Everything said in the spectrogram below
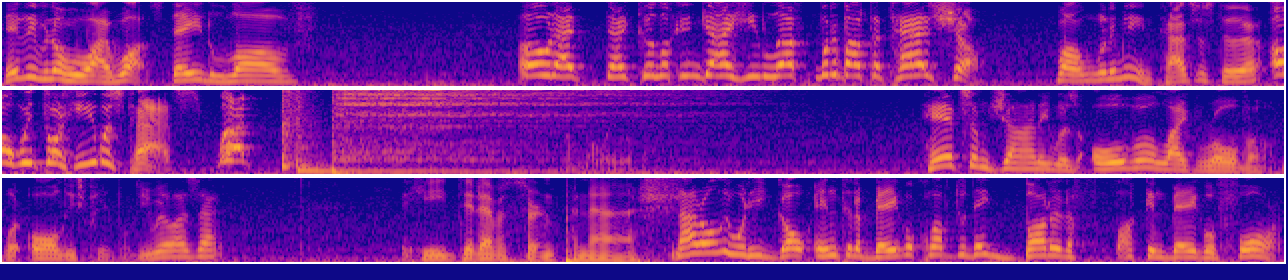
They didn't even know who I was. They love Oh, that, that good looking guy, he left. What about the Taz show? Well, what do you mean? Taz is still there. Oh, we thought he was Taz. What? Unbelievable. Handsome Johnny was over like Rover with all these people. Do you realize that? He did have a certain panache. Not only would he go into the bagel club, dude, they buttered a fucking bagel for him.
